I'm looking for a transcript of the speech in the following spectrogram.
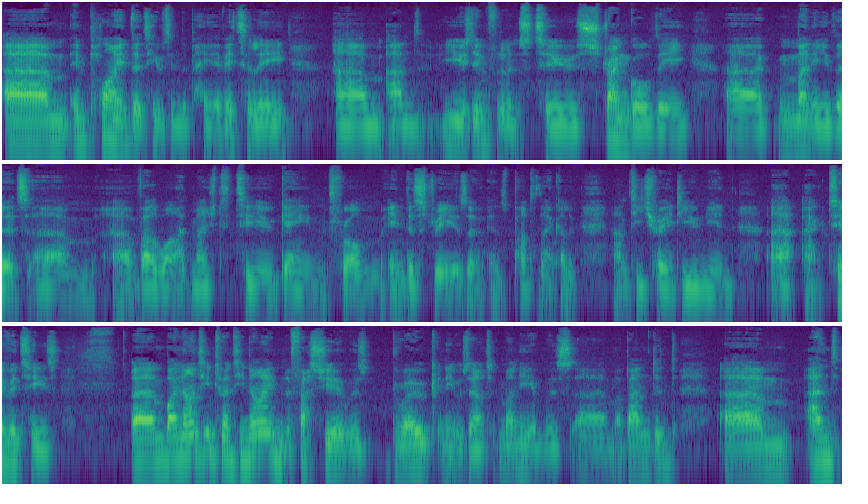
um, implied that he was in the pay of Italy um, and used influence to strangle the uh, money that um, uh, Valois had managed to gain from industry as a as part of their kind of anti-trade union uh, activities. Um, by 1929, the Faisceau was broke and it was out of money and was abandoned. Um, and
